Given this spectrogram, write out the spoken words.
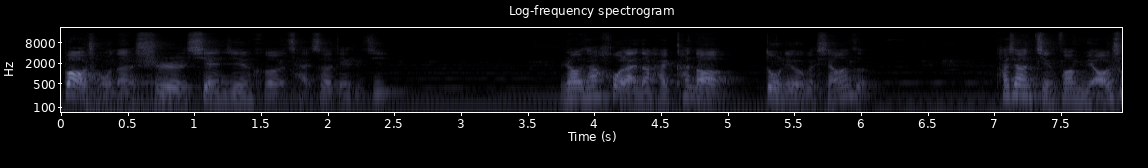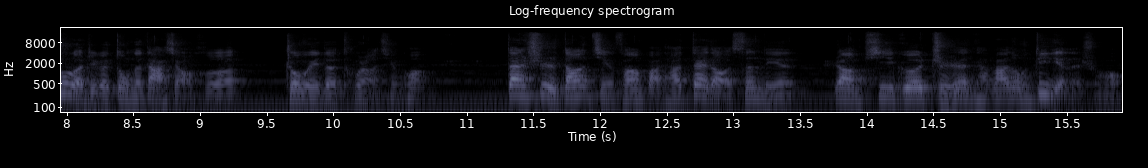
报酬呢是现金和彩色电视机。然后他后来呢还看到洞里有个箱子，他向警方描述了这个洞的大小和周围的土壤情况。但是当警方把他带到森林，让 P 哥指认他挖洞地点的时候，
